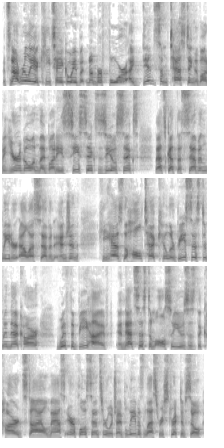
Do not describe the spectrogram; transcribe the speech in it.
It's not really a key takeaway, but number four, I did some testing about a year ago on my buddy's C6 Z06. That's got the 7 liter LS7 engine. He has the Halltech Killer Bee system in that car with the Beehive, and that system also uses the card style mass airflow sensor, which I believe is less restrictive. So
